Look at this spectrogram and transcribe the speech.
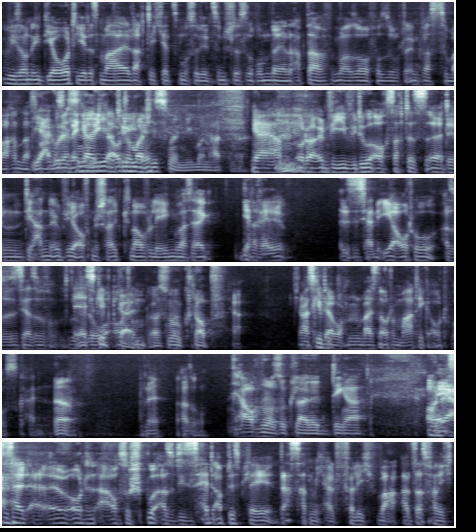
wie so ein Idiot. Jedes Mal dachte ich, jetzt musst du den Zündschlüssel rumdrehen und habe da immer so versucht, irgendwas zu machen. Das Ja, gut, das sind ja die? Automatismen, die man hat. Ne? Ja, ja, oder irgendwie, wie du auch sagtest, äh, den, die Hand irgendwie auf einen Schaltknauf legen, was ja generell, es ist ja ein E-Auto, also es ist ja so. so Ja, es so gibt Auto- keinen, du hast nur einen Knopf. Ja. Aber es gibt ja auch in den meisten Automatikautos keinen. Ja. Ne? Also. ja, auch nur so kleine Dinger. Und Ja. es ist halt äh, auch so Spur, also dieses Head-Up-Display, das hat mich halt völlig wahr. Also das fand ich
